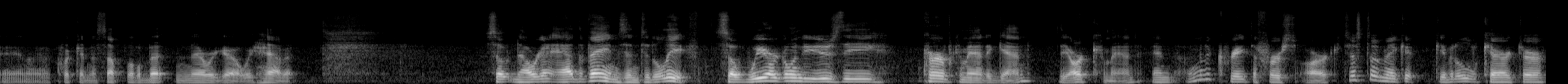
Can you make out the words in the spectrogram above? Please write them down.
and I'm going to quicken this up a little bit and there we go, we have it. So now we're going to add the veins into the leaf. So we are going to use the curve command again, the arc command, and I'm going to create the first arc just to make it, give it a little character.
